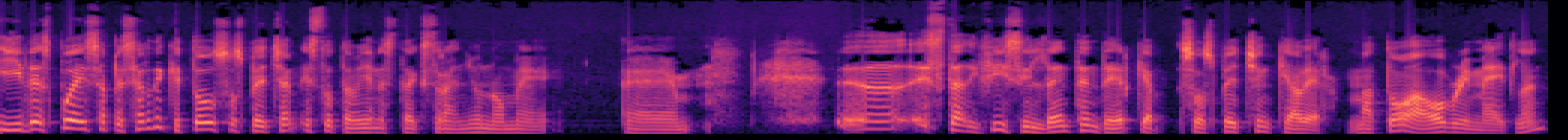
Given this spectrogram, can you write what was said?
Y después, a pesar de que todos sospechan, esto también está extraño, no me... Eh, eh, está difícil de entender que sospechen que, a ver, mató a Aubrey Maitland,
